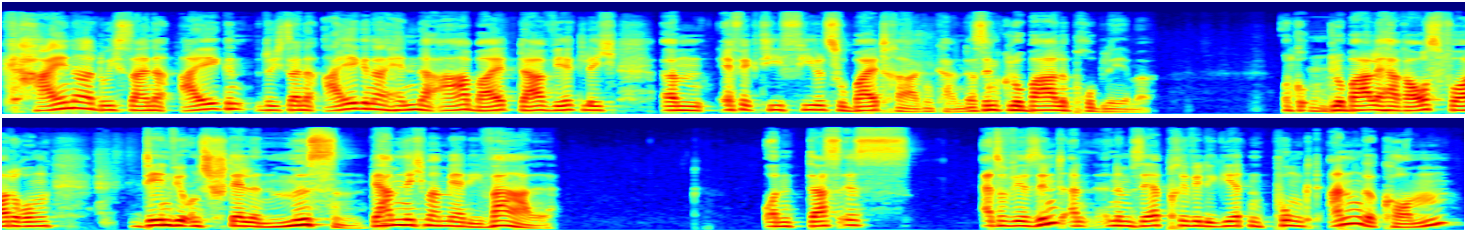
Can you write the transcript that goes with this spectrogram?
keiner durch seine eigen, durch seine eigene Hände Arbeit da wirklich ähm, effektiv viel zu beitragen kann. Das sind globale Probleme und hm. globale Herausforderungen, denen wir uns stellen müssen. Wir haben nicht mal mehr die Wahl. Und das ist, also wir sind an einem sehr privilegierten Punkt angekommen,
